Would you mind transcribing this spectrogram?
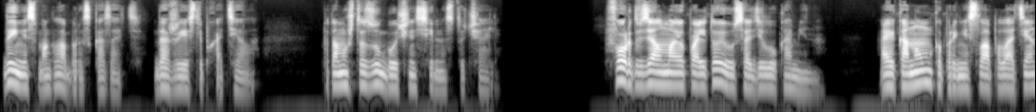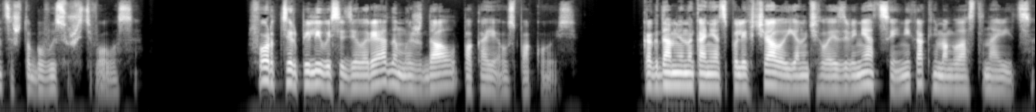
да и не смогла бы рассказать, даже если б хотела, потому что зубы очень сильно стучали. Форд взял моё пальто и усадил у камина, а экономка принесла полотенце, чтобы высушить волосы. Форд терпеливо сидел рядом и ждал, пока я успокоюсь. Когда мне, наконец, полегчало, я начала извиняться и никак не могла остановиться.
